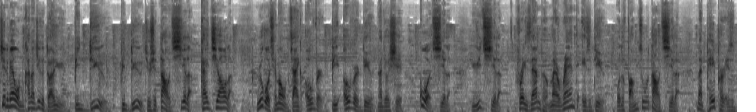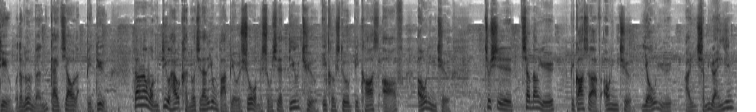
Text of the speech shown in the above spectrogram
这里面我们看到这个短语 be due，be due 就是到期了，该交了。如果前面我们加一个 over，be overdue，那就是过期了，逾期了。For example，my rent is due，我的房租到期了。My paper is due，我的论文该交了，be due。当然，我们 due 还有很多其他的用法，比如说我们熟悉的 due to equals to because of owning to，就是相当于 because of owning to，由于啊什么原因。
